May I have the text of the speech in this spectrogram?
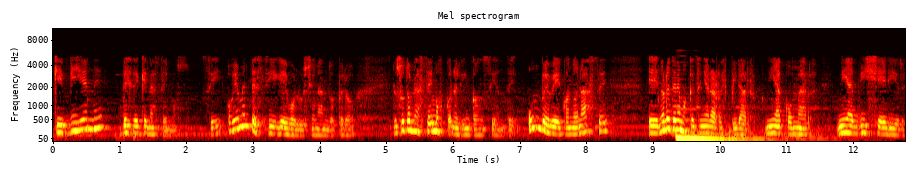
que viene desde que nacemos. ¿sí? Obviamente sigue evolucionando, pero nosotros nacemos con el inconsciente. Un bebé cuando nace eh, no le tenemos que enseñar a respirar, ni a comer, ni a digerir.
